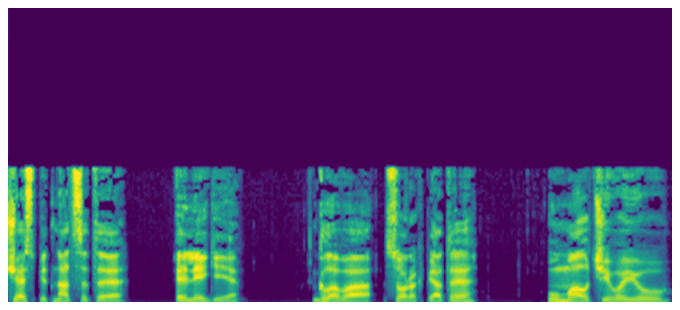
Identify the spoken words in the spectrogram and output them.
Часть 15. Элегия. Глава 45. Умалчиваю,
